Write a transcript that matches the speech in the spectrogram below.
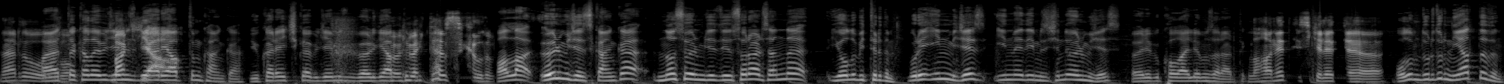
Nerede o hayatta zom- kalabileceğimiz Bak bir yer ya. yaptım kanka. Yukarıya çıkabileceğimiz bir bölge yaptım. Ölmekten sıkıldım. Vallahi ölmeyeceğiz kanka. Nasıl ölmeyeceğiz diye sorarsan da yolu bitirdim. Buraya inmeyeceğiz. İnmediğimiz için de ölmeyeceğiz. Öyle bir kolaylığımız var artık. Lanet iskelet ya. Oğlum dur dur niye atladın?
